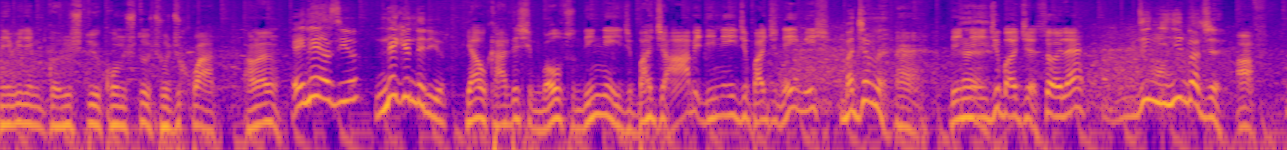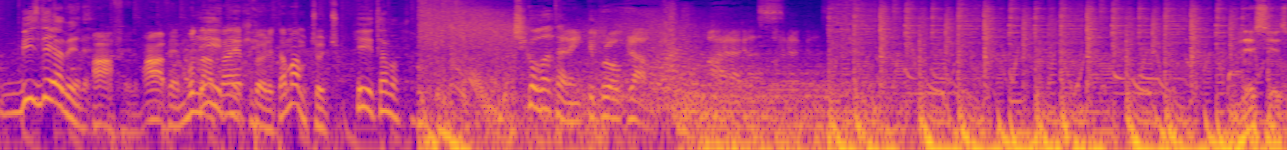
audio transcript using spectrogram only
Ne bileyim görüştüğü, konuştuğu çocuk var. Anladın mı? E ne yazıyor? Ne gönderiyor? Yahu kardeşim olsun dinleyici bacı abi dinleyici bacı neymiş? Bacım mı? He, dinleyici bacı söyle. Dinlenir bacı. Af, Biz de ya böyle. aferin aferin. Bundan İyi, sonra peki. hep böyle tamam mı çocuk? İyi tamam. Çikolata renkli program. This is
